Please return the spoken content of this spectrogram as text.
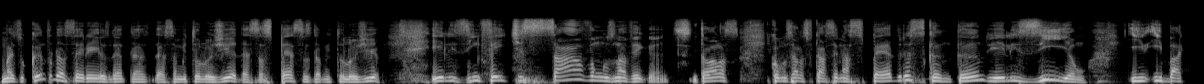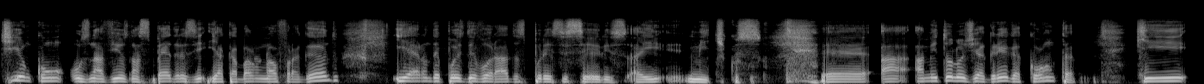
Mas o canto das sereias dentro dessa mitologia, dessas peças da mitologia, eles enfeitiçavam os navegantes. Então elas, como se elas ficassem nas pedras cantando, e eles iam e, e batiam com os navios nas pedras e, e acabaram naufragando e eram depois devoradas por esses seres aí míticos. É, a, a mitologia grega conta que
